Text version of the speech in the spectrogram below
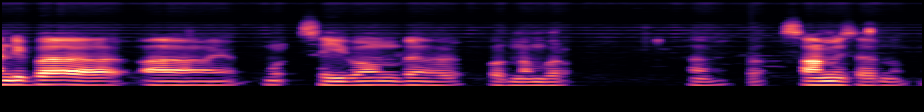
கண்டிப்பாக செய்வோன்ற ஒரு நம்புகிறோம் சாமி சரணம்.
